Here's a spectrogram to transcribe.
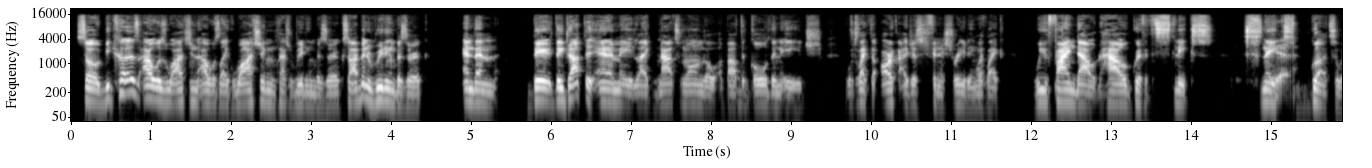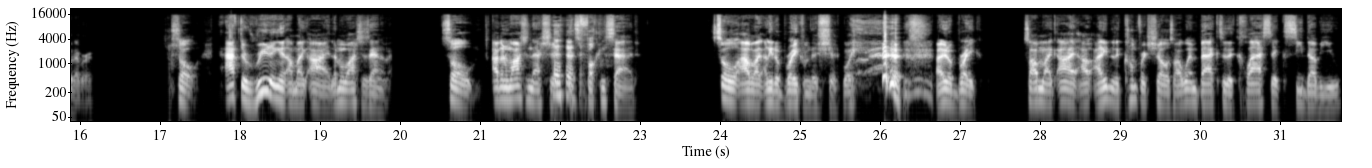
so because I was watching, I was like watching class reading Berserk. So I've been reading Berserk, and then they they dropped the anime like not too long ago about the mm. Golden Age, which is like the arc I just finished reading with like where you find out how Griffith snakes snakes guts or whatever. So after reading it, I'm like, all right, let me watch this anime. So I've been watching that shit. It's fucking sad. So I'm like, I need a break from this shit, boy. I need a break. So I'm like, all right, I, I needed a comfort show. So I went back to the classic CW.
